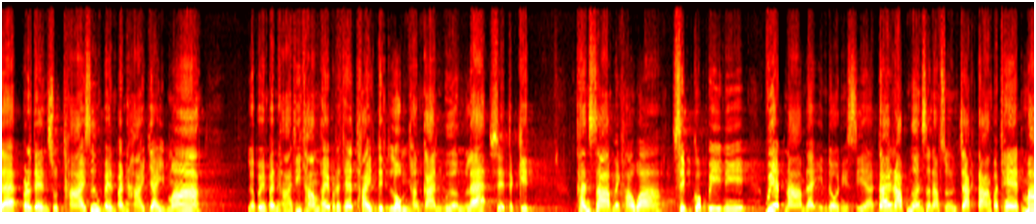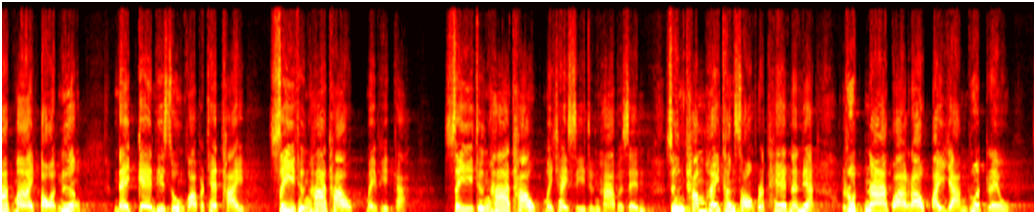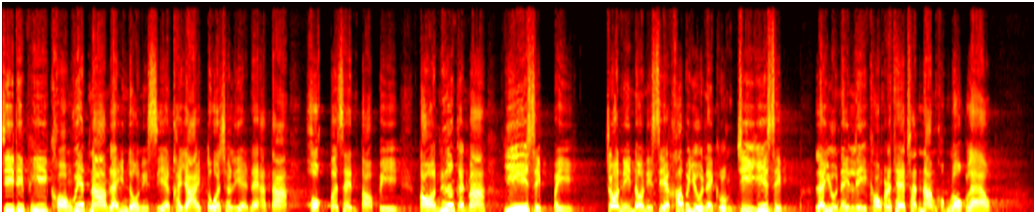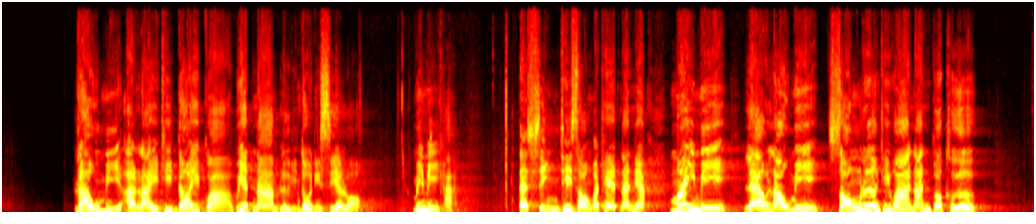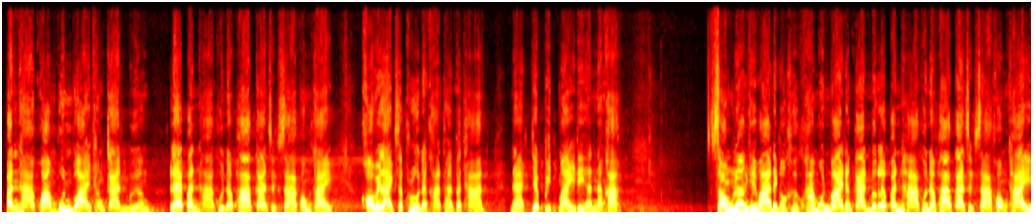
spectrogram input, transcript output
และประเด็นสุดท้ายซึ่งเป็นปัญหาใหญ่มาก และเป็นปัญหาที่ทำให้ประเทศไทยติดลมทางการเมืองและเศรษฐกิจ ท่านทราบไหมคะว่า 10 กว่าปีนี้ เวียดนามและอินโดนีเซียได้รับเงินสนับสนุนจากต่างประเทศมากมายต่อเนื่อง ในเกณฑ์ที่สูงกว่าประเทศไทย 4-5 เท่าไม่ผิดค่ะ 4-5เท่าไม่ใช่4-5เปอร์เซ็นต์ซึ่งทำให้ทั้งสองประเทศนั้นเนี่ยรุดหน้ากว่าเราไปอย่างรวดเร็ว GDP ของเวียดนามและอินโดนีเซียขยายตัวเฉลี่ยในอัตรา 6%ต่อปี ต่อเนื่องกันมา 20 ปี จนอินโดนีเซียเข้าไปอยู่ในกลุ่ม G20 และอยู่ในหลีกของประเทศชั้นนำของโลกแล้ว เรามีอะไรที่ด้อยกว่าเวียดนามหรืออินโดนีเซียหรอ ไม่มีค่ะ แต่สิ่งที่สองประเทศนั้นเนี่ยไม่มีแล้วเรามีสองเรื่องที่ว่านั้นก็คือ ปัญหาความวุ่นวายทางการเมือง และปัญหาคุณภาพการศึกษาของไทย ขอเวลาอีกสักครู่นะคะ ท่านประธานนะอย่าปิดไมค์ดิฉันนะคะสองเรื่องที่ว่านั้นก็คือความวุ่นวายทางการเมืองและปัญหาคุณภาพการศึกษาของไทย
